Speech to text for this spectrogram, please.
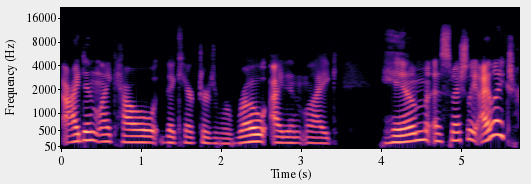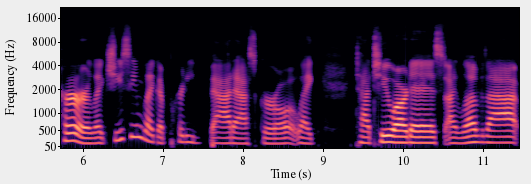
I didn't like how the characters were wrote. I didn't like him especially. I liked her. Like she seemed like a pretty badass girl. Like tattoo artist. I love that.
